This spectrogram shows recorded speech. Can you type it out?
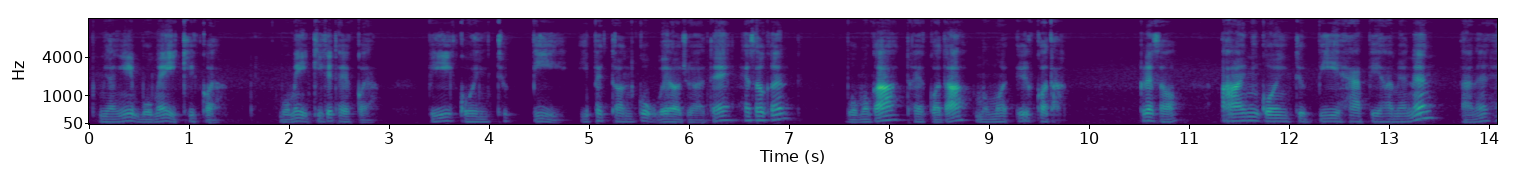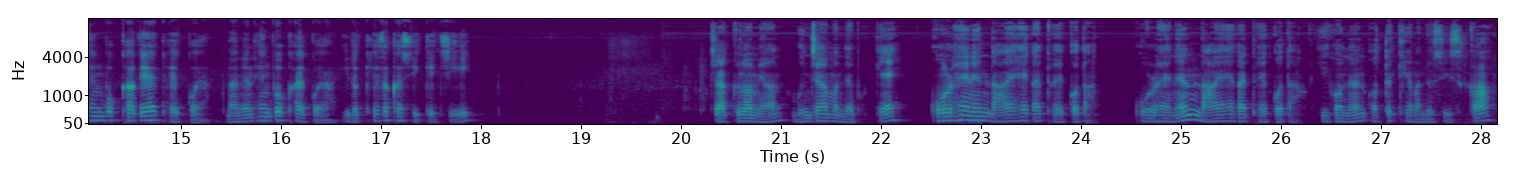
분명히 몸에 익힐 거야. 몸에 익히게 될 거야. be going to be. 이 패턴 꼭 외워줘야 돼. 해석은 뭐뭐가 될 거다, 뭐뭐일 거다. 그래서 I'm going to be happy 하면은 나는 행복하게 될 거야. 나는 행복할 거야. 이렇게 해석할 수 있겠지. 자, 그러면 문제 한번 내볼게. 올해는 나의 해가 될 거다. 올해는 나의 해가 될 거다. 이거는 어떻게 만들 수 있을까?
